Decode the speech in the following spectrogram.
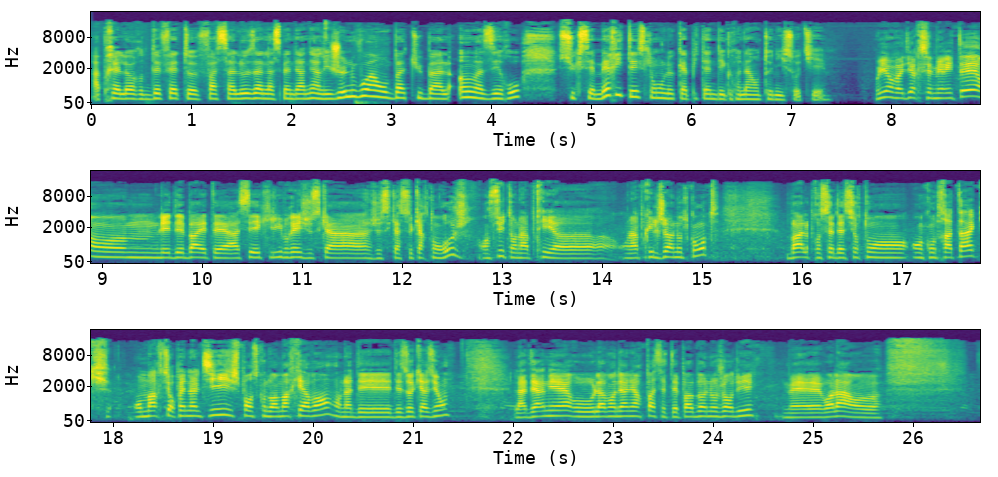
Après leur défaite face à Lausanne la semaine dernière, les Genevois ont battu balle 1 à 0. Succès mérité selon le capitaine des Grenats, Anthony Sautier. Oui, on va dire que c'est mérité. On, les débats étaient assez équilibrés jusqu'à jusqu'à ce carton rouge. Ensuite, on a pris, euh, on a pris le jeu à notre compte. Bâle procédait surtout en, contre-attaque. On marque sur penalty. Je pense qu'on doit marquer avant. On a des, occasions. La dernière ou l'avant-dernière passe n'était pas bonne aujourd'hui. Mais voilà.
